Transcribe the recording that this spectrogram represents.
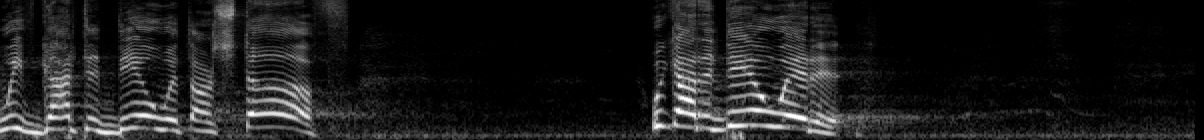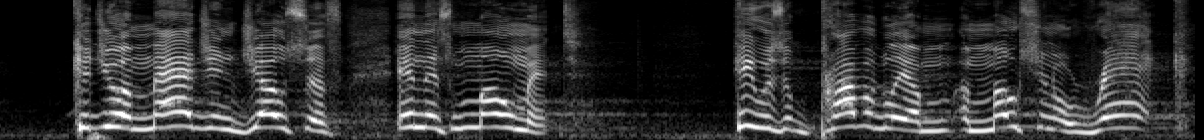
we've got to deal with our stuff. We got to deal with it. Could you imagine Joseph in this moment? He was probably an emotional wreck.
